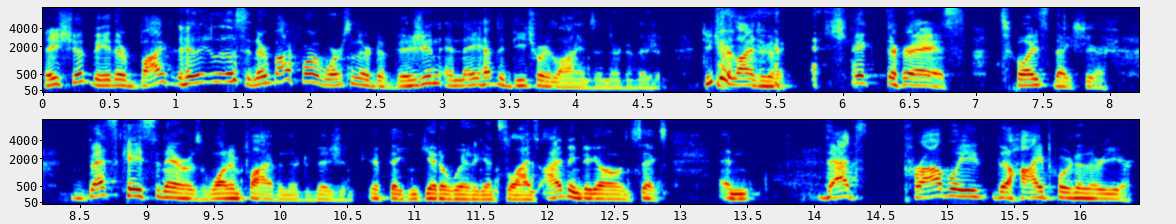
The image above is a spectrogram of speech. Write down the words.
They should be. They're by listen. They're by far worse in their division, and they have the Detroit Lions in their division. Detroit Lions are going to kick their ass twice next year best case scenario is one in five in their division if they can get a win against the Lions. I think they go in six, and that's probably the high point of their year.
